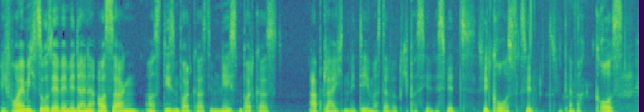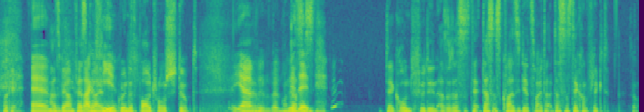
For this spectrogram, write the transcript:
ich freue mich so sehr, wenn wir deine Aussagen aus diesem Podcast im nächsten Podcast abgleichen mit dem, was da wirklich passiert. Es wird, es wird groß. Es wird, es wird einfach groß. Okay. Ähm, also wir haben festgehalten. Gwyneth Paltrow stirbt. Ja, Ähm, wir, und wir das sehen. ist der Grund für den, also das ist der, das ist quasi der zweite, das ist der Konflikt. So.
